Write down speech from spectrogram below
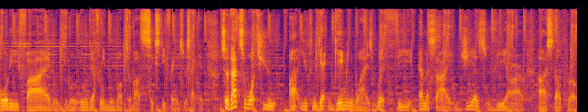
45 it will, it will, definitely move up to about 60 frames per second. So that's what you uh, you can get gaming wise with the msi gsvr uh, stealth pro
